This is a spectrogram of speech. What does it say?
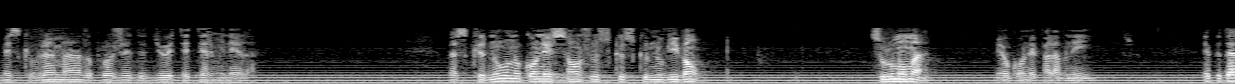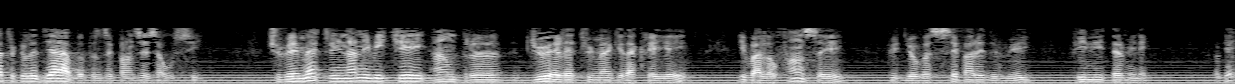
Mais est-ce que vraiment le projet de Dieu était terminé là? Parce que nous, nous connaissons jusque ce que nous vivons sous le moment, mais on ne connaît pas l'avenir. Et peut-être que le diable pensait penser ça aussi. Je vais mettre une animité entre Dieu et l'être humain qu'il a créé. Il va l'offenser, puis Dieu va se séparer de lui. Fini, terminé. OK?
